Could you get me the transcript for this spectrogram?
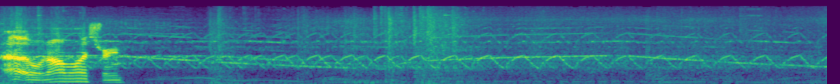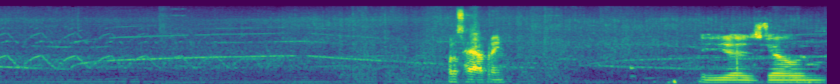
Oh, not on my stream. What is happening? He is going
